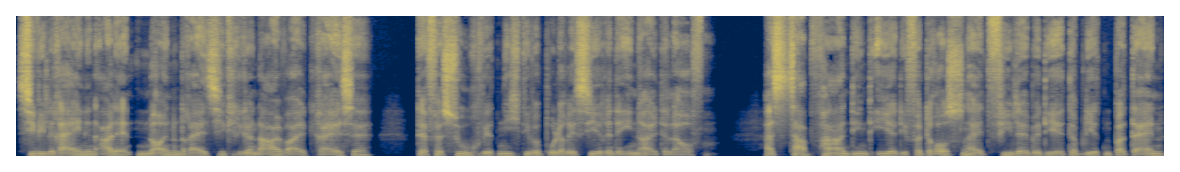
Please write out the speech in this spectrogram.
Sie will rein in alle 39 Regionalwahlkreise, der Versuch wird nicht über polarisierende Inhalte laufen. Als Zapfhahn dient eher die Verdrossenheit vieler über die etablierten Parteien,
